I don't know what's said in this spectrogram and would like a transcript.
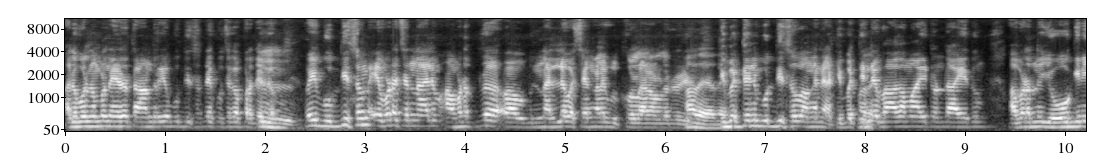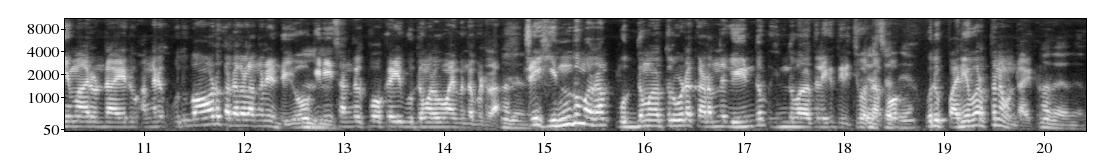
അതുപോലെ നമ്മൾ നേരെ താന്ത്രിക ബുദ്ധിസത്തെ കുറിച്ചൊക്കെ പറഞ്ഞല്ലോ. അപ്പൊ ഈ ബുദ്ധിസം എവിടെ ചെന്നാലും അവിടുത്തെ നല്ല വശങ്ങളെ ഉൾക്കൊള്ളാനുള്ള ഒരു അതെ അതെ. ടിബറ്റൻ ബുദ്ധിസവും അങ്ങനെ ടിബറ്റിന്റെ ഭാഗമായിട്ടുണ്ടായതും അവിടെ നിന്ന് യോഗിനിമാരുണ്ടായതും അങ്ങനെ ഒരുപാട് കഥകൾ അങ്ങനെയുണ്ട്. യോഗിനി സങ്കല്പമൊക്കെ ഈ ബുദ്ധമതവുമായി ബന്ധപ്പെട്ടതാണ് പക്ഷേ ഈ ഹിന്ദുമതം ബുദ്ധമതത്തിലൂടെ കടന്ന് വീണ്ടും ഹിന്ദുമതത്തിലേക്ക് തിരിച്ചു വന്നപ്പോൾ ഒരു പരിവർത്തനം ഉണ്ടായിട്ടുണ്ട്.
